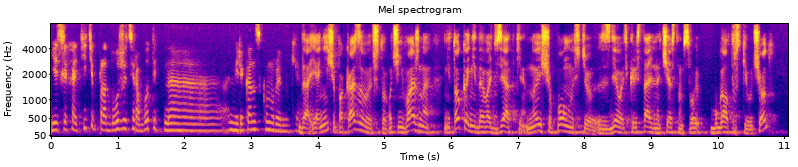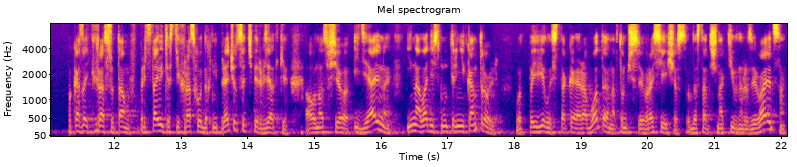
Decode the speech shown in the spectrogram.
если хотите продолжить работать на американском рынке. Да, и они еще показывают, что очень важно не только не давать взятки, но еще полностью сделать кристально честным свой бухгалтерский учет, показать как раз, что там в представительских расходах не прячутся теперь взятки, а у нас все идеально, и наладить внутренний контроль. Вот появилась такая работа, она в том числе в России сейчас достаточно активно развивается,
